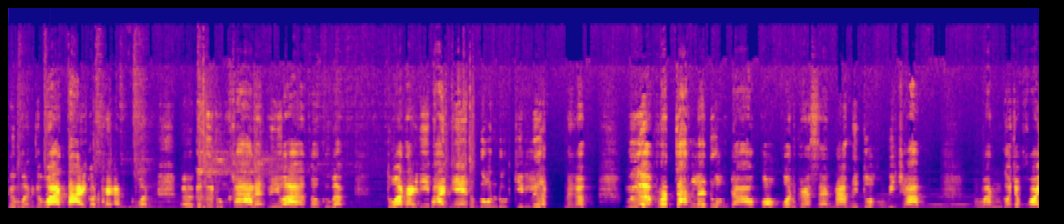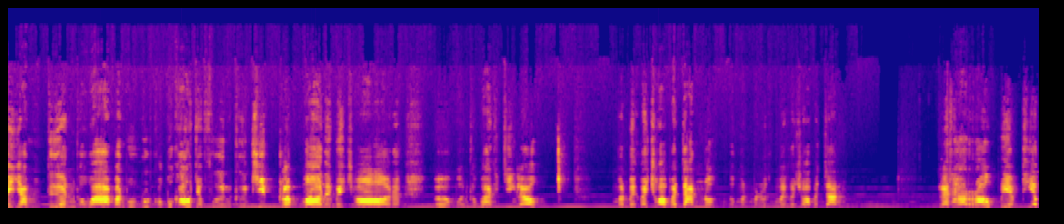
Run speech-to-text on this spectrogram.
คือเหมือนกับว่าตายก่อนภัยอันควร เออ ก็คือถูกฆ่าแหละพี่ว่า ก็คือแบบตัวไหนที่พ่ายแพ้ต้องโดนดูดกินเลือด นะครับ เมื่อพระจันทร์และดวงดาวก่อกวนกระแสน้ำในตัวของวิชาร์ปมันก็จะคอยย้ำเตือนเขาว่าบรรพบุรุษของพวกเขาจะฟื้นคืนชีพกลับมาในไม่ช้านะเออเหมือนกับว่าจริง ๆ แล้ว มันไม่ค่อยชอบพระจันทร์เนาะเออมันมันไม่ค่อยชอบพระจันทร์และถ้าเราเปรียบเทียบ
